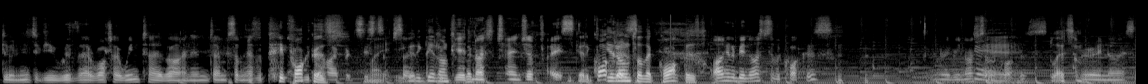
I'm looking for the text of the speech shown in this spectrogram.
do an interview with uh, Rotto Wind Turbine and um, some of the other people quackers, with the hybrid system. Mate, so to get onto the nice change of pace. Get onto the quackers. I'm going to be nice to the quackers. Really nice yeah, to the Bless them. Very nice.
